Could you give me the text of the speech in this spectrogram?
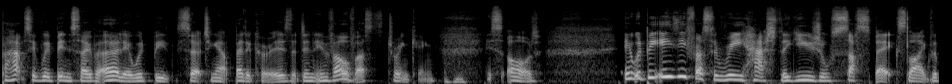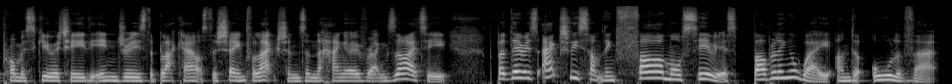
perhaps if we'd been sober earlier, we'd be searching out better careers that didn't involve us drinking. Mm-hmm. It's odd. It would be easy for us to rehash the usual suspects like the promiscuity, the injuries, the blackouts, the shameful actions, and the hangover anxiety. But there is actually something far more serious bubbling away under all of that.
